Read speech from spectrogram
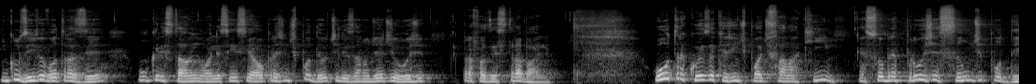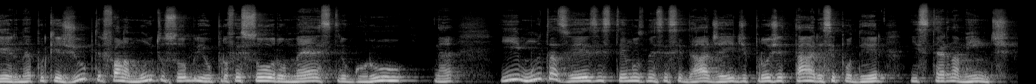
Inclusive, eu vou trazer um cristal em óleo essencial para a gente poder utilizar no dia de hoje para fazer esse trabalho. Outra coisa que a gente pode falar aqui é sobre a projeção de poder, né? Porque Júpiter fala muito sobre o professor, o mestre, o guru, né? E muitas vezes temos necessidade aí de projetar esse poder externamente.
